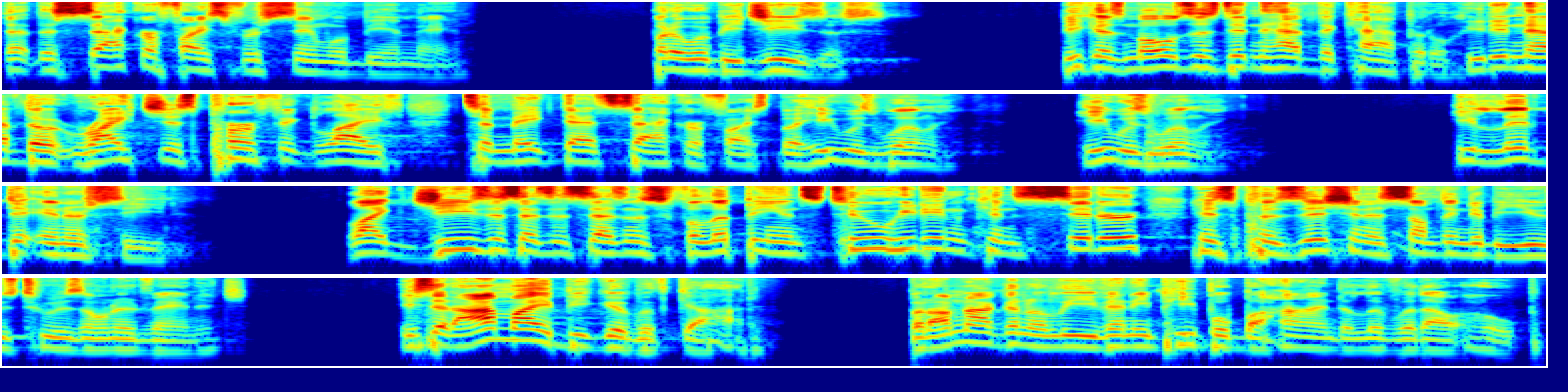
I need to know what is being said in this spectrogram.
that the sacrifice for sin would be a man, but it would be Jesus. Because Moses didn't have the capital, he didn't have the righteous, perfect life to make that sacrifice, but he was willing. He was willing. He lived to intercede. Like Jesus, as it says in Philippians 2, he didn't consider his position as something to be used to his own advantage. He said, I might be good with God, but I'm not going to leave any people behind to live without hope.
